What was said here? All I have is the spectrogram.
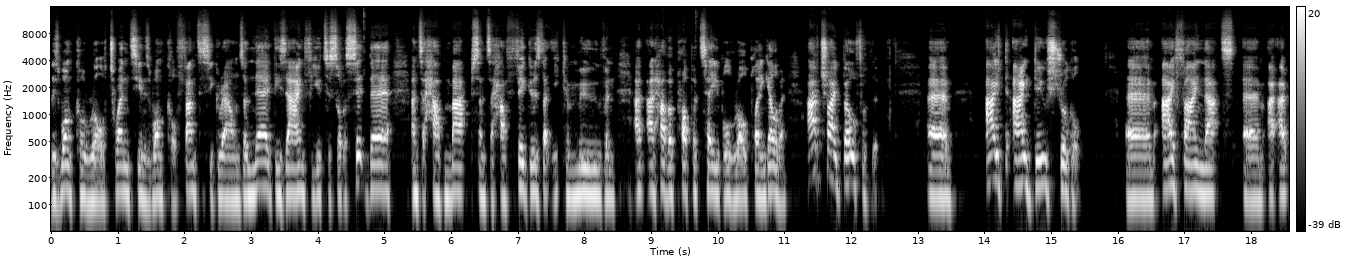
there's one called roll 20 and there's one called fantasy grounds and they're designed for you to sort of sit there and to have maps and to have figures that you can move and and, and have a proper table role playing element. I've tried both of them. Um, i i do struggle. Um, I find that um, I,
